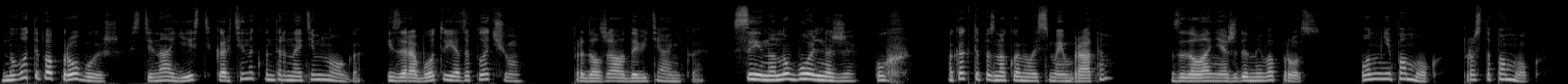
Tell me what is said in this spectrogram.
Ну вот и попробуешь. Стена есть, картинок в интернете много. И за работу я заплачу. Продолжала давить Анька. Сына, ну больно же. Ух. А как ты познакомилась с моим братом? Задала неожиданный вопрос. Он мне помог. Просто помог.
